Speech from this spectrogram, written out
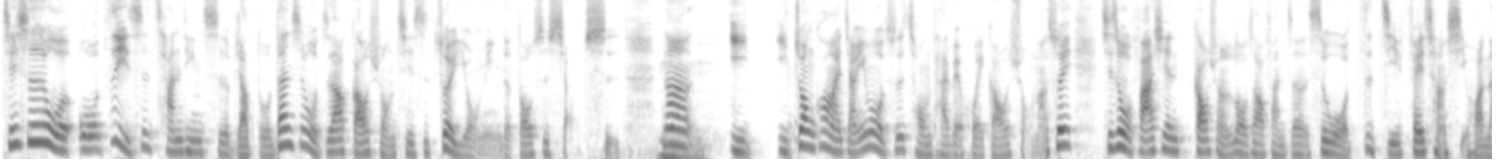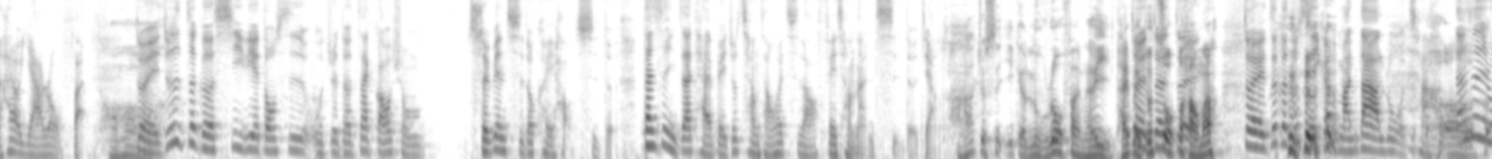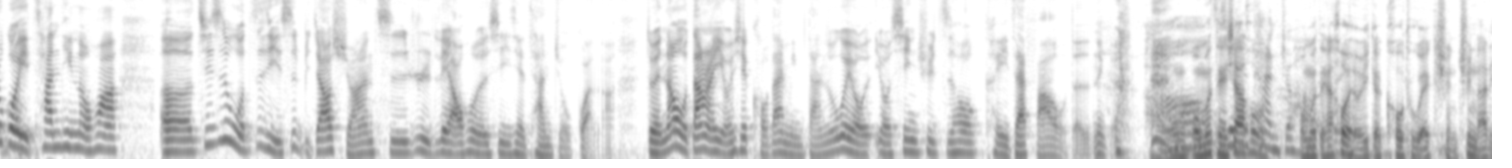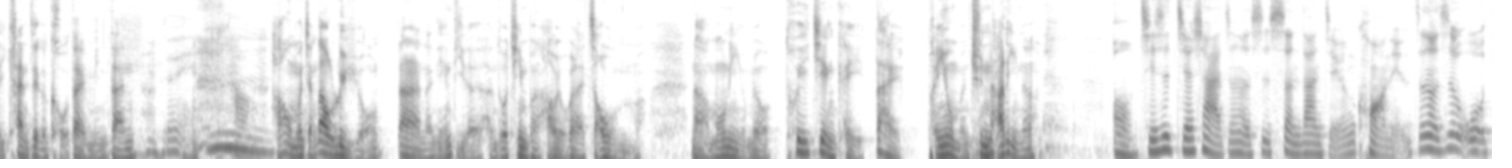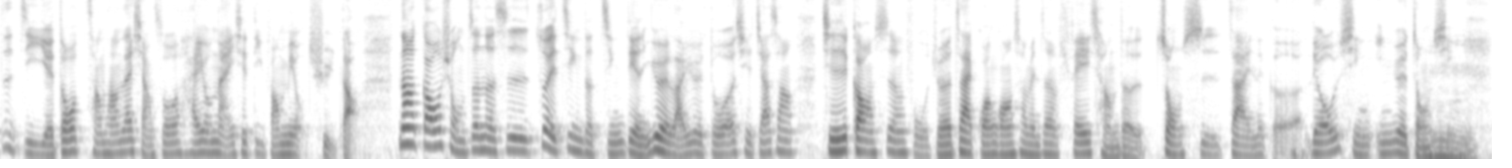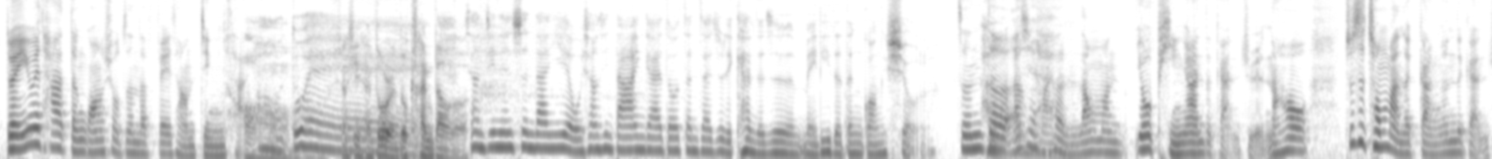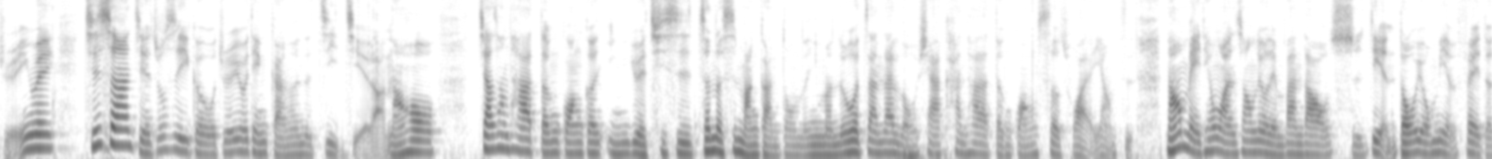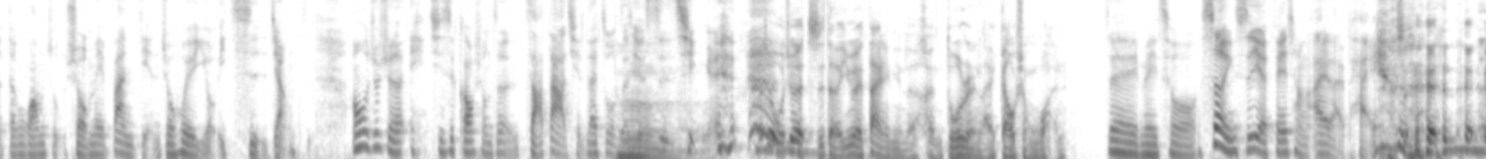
其实我我自己是餐厅吃的比较多，但是我知道高雄其实最有名的都是小吃。嗯、那以以状况来讲，因为我是从台北回高雄嘛，所以其实我发现高雄的肉燥饭真的是我自己非常喜欢的，还有鸭肉饭。哦、对，就是这个系列都是我觉得在高雄。随便吃都可以好吃的，但是你在台北就常常会吃到非常难吃的这样啊，就是一个卤肉饭而已，台北都做不好吗？对，这个就是一个蛮大的落差。但是如果以餐厅的话。呃，其实我自己是比较喜欢吃日料或者是一些餐酒馆啦。对，那我当然有一些口袋名单，如果有有兴趣之后可以再发我的那个。好，我们我们等一下会，我们等一下会有一个 call to action，去哪里看这个口袋名单？对，好，好，我们讲到旅游，当然了，年底的很多亲朋好友会来找我们嘛。那 Moni 有没有推荐可以带朋友们去哪里呢？哦，其实接下来真的是圣诞节跟跨年，真的是我自己也都常常在想说，还有哪一些地方没有去到。那高雄真的是最近的景点越来越多，而且加上其实高雄市政府，我觉得在观光上面真的非常的重视，在那个流行音乐中心，嗯、对，因为它的灯光秀真的非常精彩。哦，对，相信很多人都看到了。像今天圣诞夜，我相信大家应该都站在这里看着这美丽的灯光秀了。真的，而且很浪漫又平安的感觉，然后就是充满了感恩的感觉。因为其实圣诞节就是一个我觉得有点感恩的季节啦，然后。加上它的灯光跟音乐，其实真的是蛮感动的。你们如果站在楼下看它的灯光射出来的样子，然后每天晚上六点半到十点都有免费的灯光主秀，每半点就会有一次这样子。然后我就觉得，哎、欸，其实高雄真的砸大钱在做这件事情、欸，哎、嗯，而且我觉得值得，因为带领了很多人来高雄玩。对，没错，摄影师也非常爱来拍。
